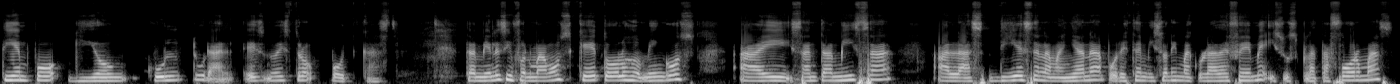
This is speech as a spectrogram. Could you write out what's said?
tiempo guion cultural. Es nuestro podcast. También les informamos que todos los domingos hay Santa Misa a las 10 de la mañana por esta emisora Inmaculada FM y sus plataformas,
